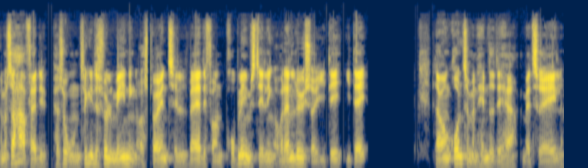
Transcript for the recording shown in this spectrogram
Når man så har fat i personen, så giver det selvfølgelig mening at spørge ind til, hvad er det for en problemstilling, og hvordan løser I det i dag? Der var en grund til, at man hentede det her materiale.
